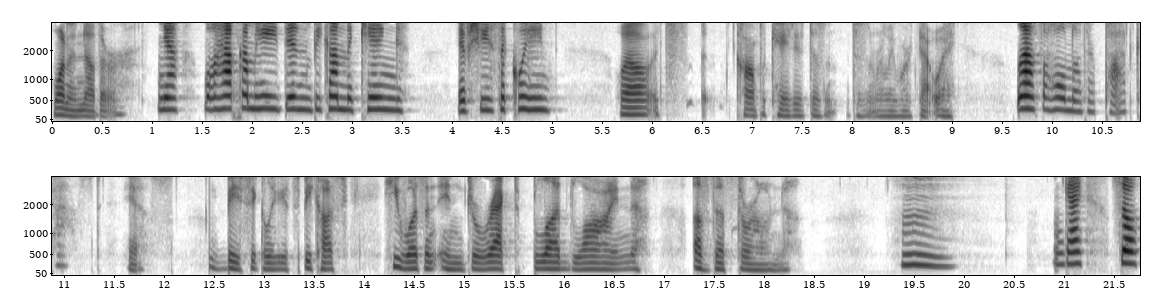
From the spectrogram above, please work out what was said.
one another. Yeah, well, how come he didn't become the king if she's the queen? Well, it's complicated. It doesn't doesn't really work that way. That's a whole nother podcast. Yes. Basically, it's because he wasn't in direct bloodline of the throne. Hmm. Okay. So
